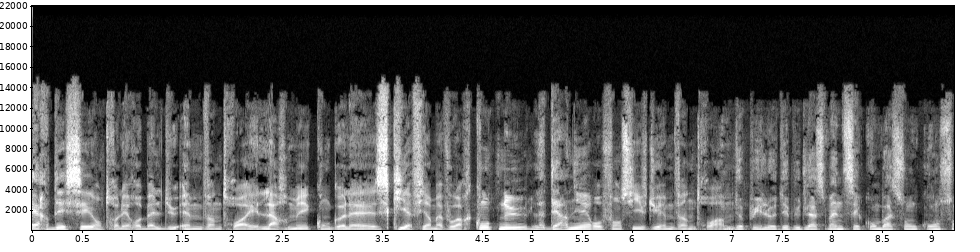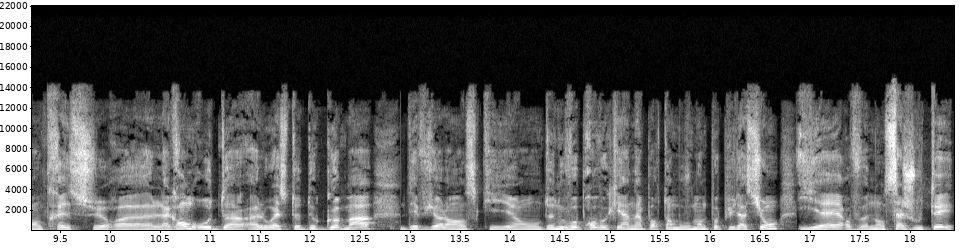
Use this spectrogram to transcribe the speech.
RDC entre les rebelles du M23 et l'armée congolaise qui affirme avoir contenu la dernière offensive du M23. Depuis le début de la semaine, ces combats sont concentrés sur euh, la grande route à l'ouest de Goma, des violences qui ont de nouveau provoqué un important mouvement de population hier venant s'ajouter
